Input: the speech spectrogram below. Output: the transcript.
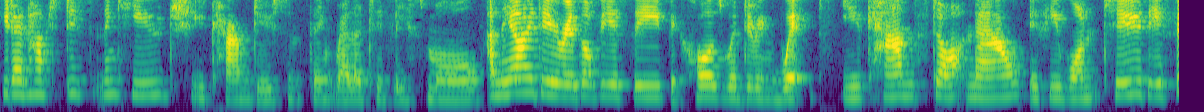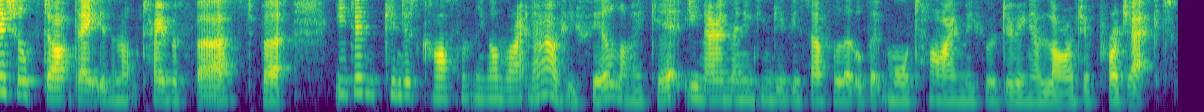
you don't have to do something huge, you can do something relatively small. And the idea is obviously because we're doing WIPs, you can start now if you want to. The official start date is on October 1st, but you can just cast something on right now if you feel like it, you know, and then you can give yourself a little bit more time if you're doing a larger project.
